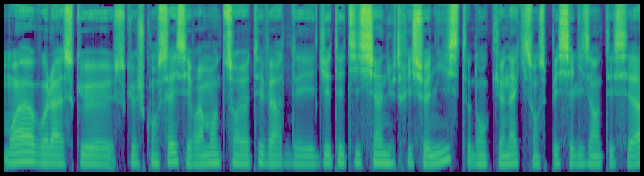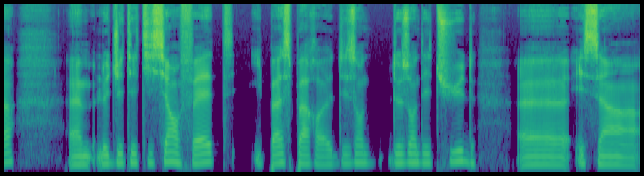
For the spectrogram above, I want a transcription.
moi, voilà, ce que, ce que je conseille, c'est vraiment de s'orienter vers des diététiciens nutritionnistes. Donc, il y en a qui sont spécialisés en TCA. Euh, le diététicien, en fait, il passe par euh, deux ans, deux ans d'études euh, et c'est un,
